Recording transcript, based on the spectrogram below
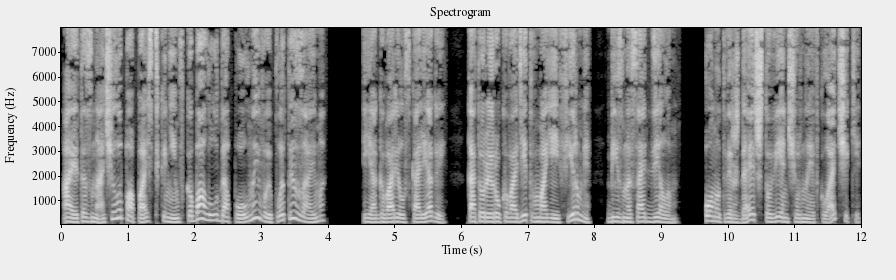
а это значило попасть к ним в кабалу до полной выплаты займа. Я говорил с коллегой, который руководит в моей фирме бизнес-отделом. Он утверждает, что венчурные вкладчики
